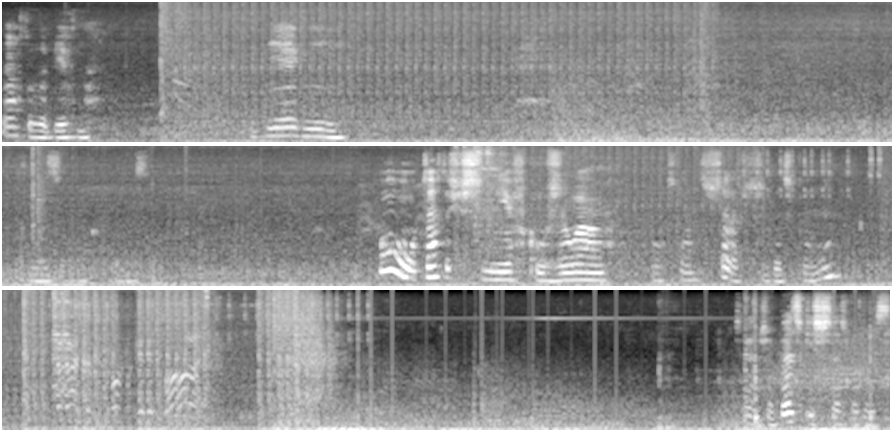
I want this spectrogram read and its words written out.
Ja tu zabiegnę. Biegnij. Uuu, tak to się jeszcze nie wkurzyłam. Chciałam strzelać w szybeczkę, nie? Szybeczki strzelać po prostu.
